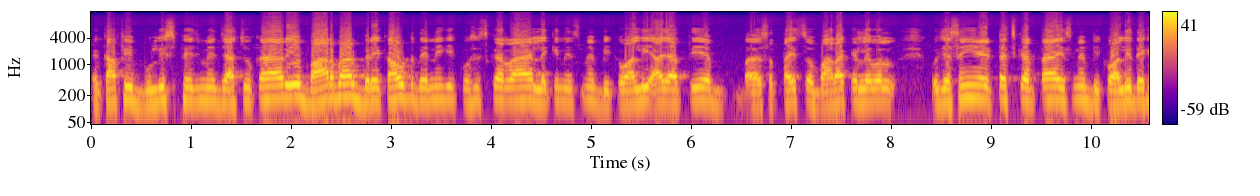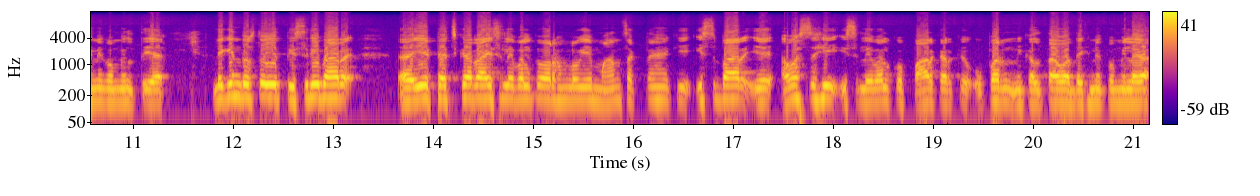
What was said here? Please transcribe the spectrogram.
काफ़ी बुलिस फ़ेज़ में जा चुका है और ये बार बार ब्रेकआउट देने की कोशिश कर रहा है, लेकिन इसमें बिकवाली आ जाती है सत्ताईस सौ बारह के लेवल को जैसे ही ये टच करता है, इसमें बिकवाली देखने को मिलती है। लेकिन दोस्तों, ये तीसरी बार ये टच कर रहा है इस लेवल को और हम लोग ये मान सकते हैं कि इस बार ये अवश्य ही इस लेवल को पार करके ऊपर निकलता हुआ देखने को मिलेगा,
